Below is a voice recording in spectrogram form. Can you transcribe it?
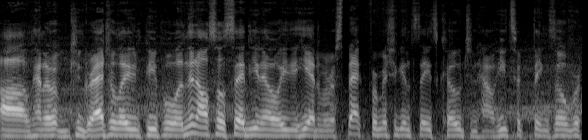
um, kind of congratulating people, and then also said, you know, he, he had a respect for Michigan State's coach and how he took things over.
